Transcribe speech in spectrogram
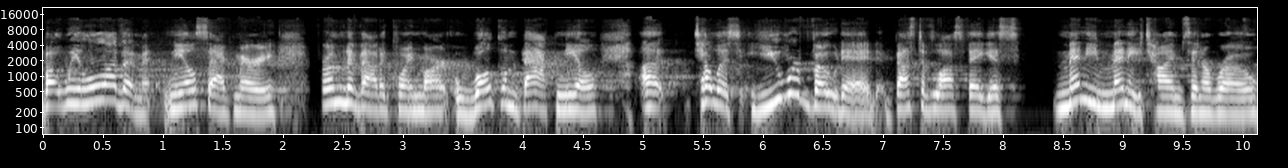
but we love him. Neil Sackmary from Nevada Coin Mart. Welcome back, Neil. Uh, tell us, you were voted best of Las Vegas many, many times in a row.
